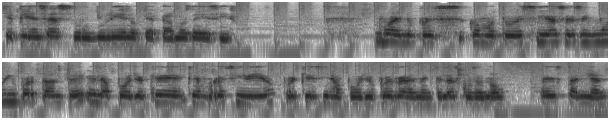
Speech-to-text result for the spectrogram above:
qué piensas Julie de lo que acabamos de decir bueno, pues como tú decías, es muy importante el apoyo que, que hemos recibido, porque sin apoyo pues realmente las cosas no estarían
